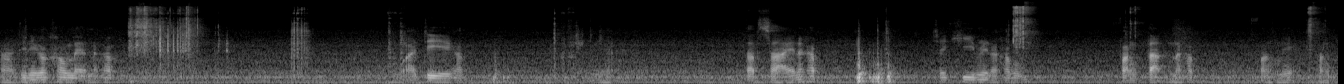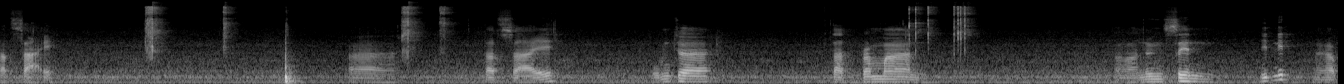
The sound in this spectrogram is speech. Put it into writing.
อ่า ทีนี้ก็เข้าแลนนะครับ RJ ครับตัดสายนะครับ ใช้ครีมนี่นะครับผมฝั่งตัดนะครับฝั่งนี้ฝั่งตัดสายาตัดสาย ผมจะตัดประมาณาหนึ่งเซนนิดๆนะครับ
